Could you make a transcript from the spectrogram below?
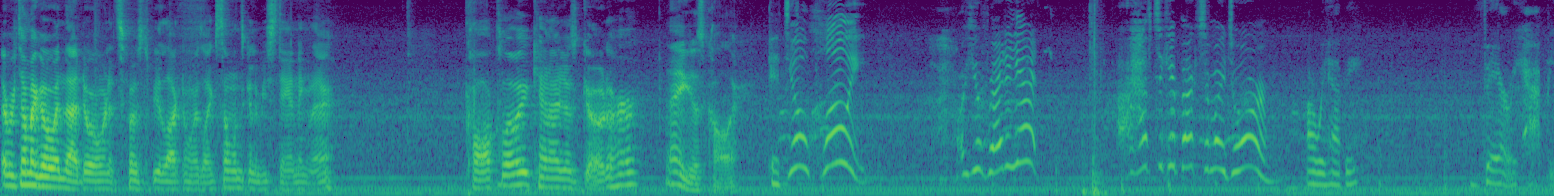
Every time I go in that door when it's supposed to be locked, I'm always like, someone's gonna be standing there. Call Chloe? Can I just go to her? Now you just call her. It's Yo, Chloe! Are you ready yet? I have to get back to my dorm. Are we happy? very happy.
